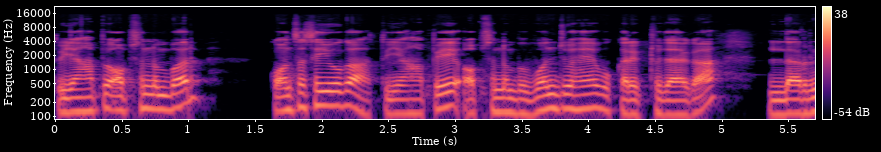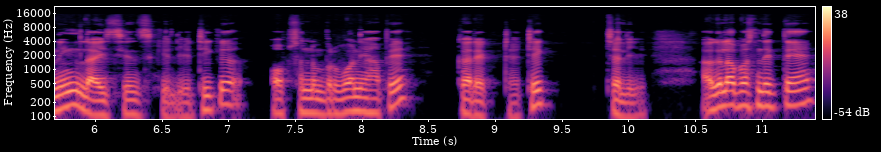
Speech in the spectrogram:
तो यहाँ पे ऑप्शन नंबर कौन सा सही होगा? तो यहाँ पे ऑप्शन नंबर वन जो है वो करेक्ट हो जाएगा लर्निंग लाइसेंस के लिए, ठीक है? ऑप्शन नंबर वन यहाँ पे करेक्ट है, ठीक? चलिए, अगला प्रश्न देखते हैं।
